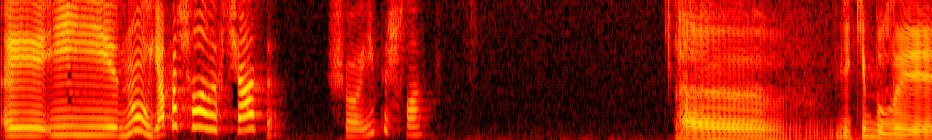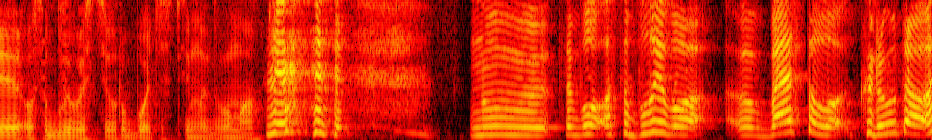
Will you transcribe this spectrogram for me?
Е, і ну, я почала вивчати. Що, і пішла. Е, які були особливості в роботі з цими двома? Ну, це було особливо е, весело, круто.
